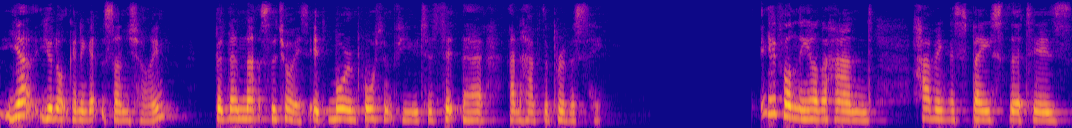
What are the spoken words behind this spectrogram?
yeah, you're not going to get the sunshine, but then that's the choice. It's more important for you to sit there and have the privacy. If, on the other hand, having a space that is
